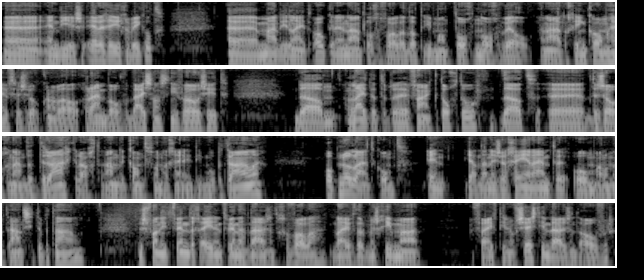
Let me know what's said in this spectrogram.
Uh, en die is erg ingewikkeld. Uh, maar die leidt ook in een aantal gevallen dat iemand toch nog wel een aardig inkomen heeft. Dus ook nog wel ruim boven bijstandsniveau zit. Dan leidt het er vaak toch toe dat uh, de zogenaamde draagkracht aan de kant van degene die moet betalen op nul uitkomt. En ja, dan is er geen ruimte om alimentatie te betalen. Dus van die 20, 21.000 gevallen blijft er misschien maar 15 of 16.000 over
